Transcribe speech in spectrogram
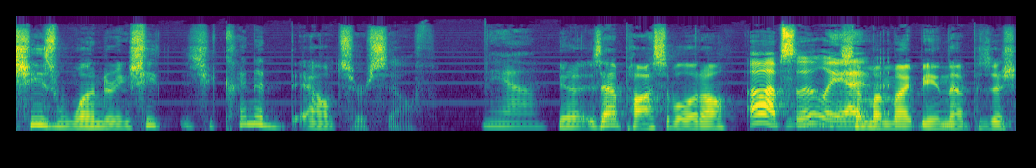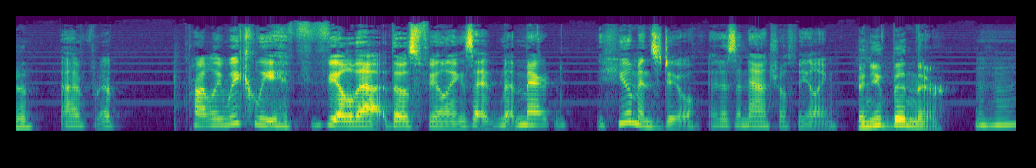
she's wondering, she, she kind of doubts herself. yeah You know, is that possible at all? oh absolutely I- Someone might be in that position. I, I probably weekly feel that those feelings. Humans do. It is a natural feeling. And you've been there. Mm-hmm.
